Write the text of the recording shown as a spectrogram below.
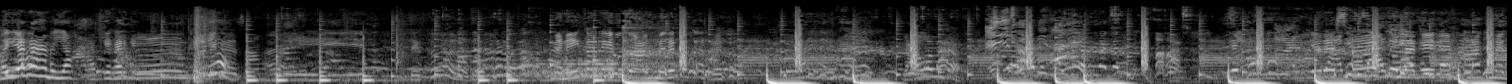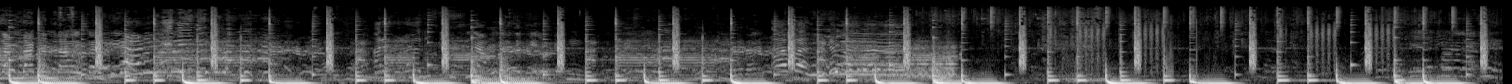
भैया कहाँ है भैया? आपके घर के? देखो देखो। मैं नहीं कर रही हूँ तो आप मेरे को कर रहे हो। तो लगे गंदा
